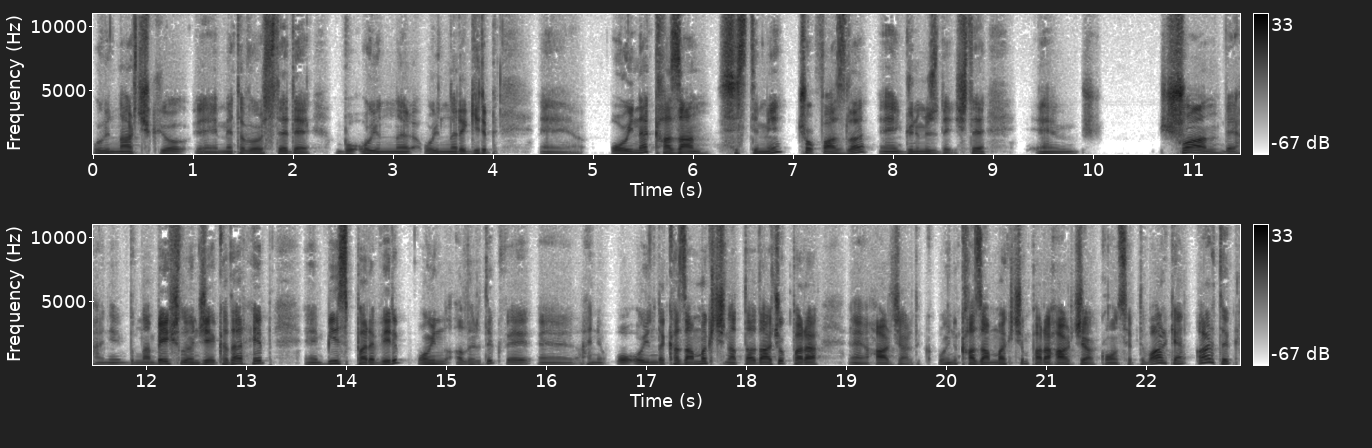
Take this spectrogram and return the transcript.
oyunlar çıkıyor. E, Metaverse'de de bu oyunlar oyunlara girip e, oyuna kazan sistemi çok fazla e, günümüzde. İşte e, şu an ve hani bundan 5 yıl önceye kadar hep e, biz para verip oyun alırdık ve e, hani o oyunda kazanmak için hatta daha çok para e, harcardık. Oyunu kazanmak için para harca konsepti varken artık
